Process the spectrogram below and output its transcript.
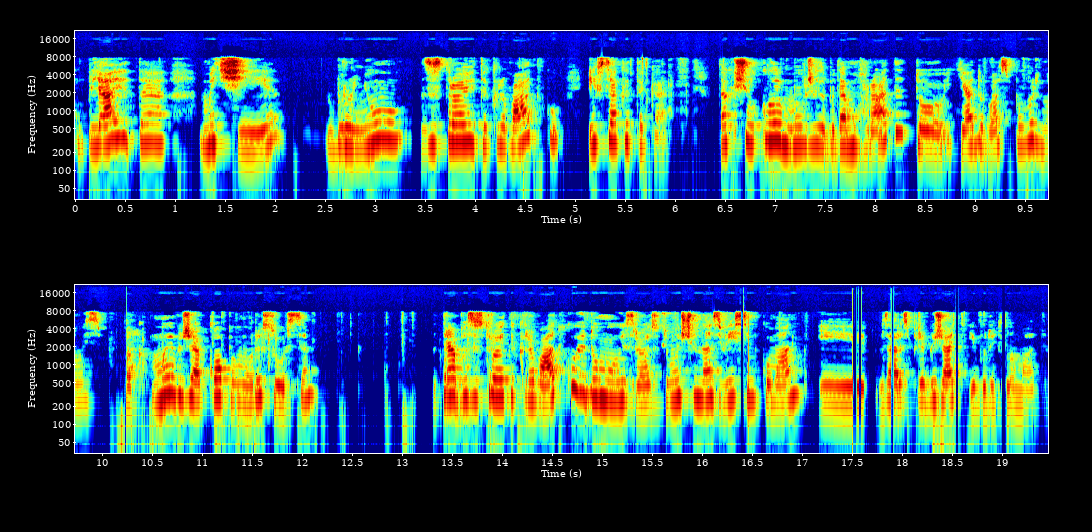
купляєте мечі, броню, застроюєте кроватку і всяке таке. Так що, коли ми вже будемо грати, то я до вас повернусь. Так, ми вже копимо ресурси. Треба застроїти кроватку, я думаю, зразу, тому що у нас 8 команд і зараз прибіжать і будуть ламати.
